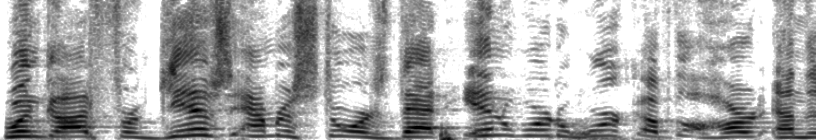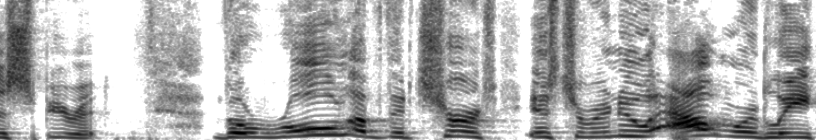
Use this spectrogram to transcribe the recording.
When God forgives and restores that inward work of the heart and the spirit, the role of the church is to renew outwardly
